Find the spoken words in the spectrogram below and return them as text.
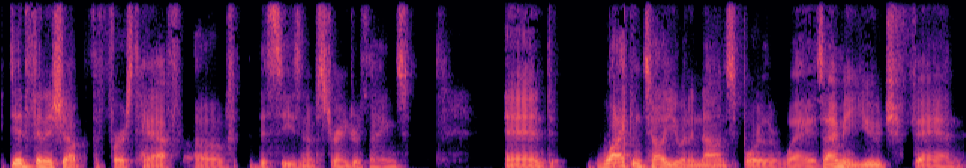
I did finish up the first half of the season of Stranger Things. And what I can tell you in a non spoiler way is I'm a huge fan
